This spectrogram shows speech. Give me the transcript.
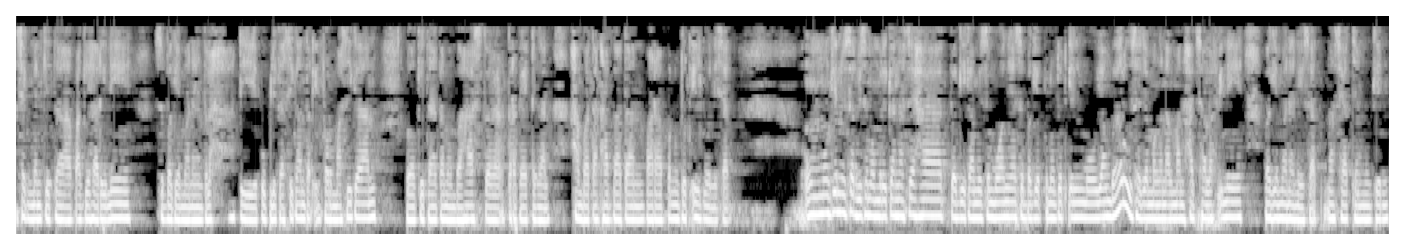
segmen kita pagi hari ini sebagaimana yang telah dipublikasikan terinformasikan bahwa kita akan membahas ter terkait dengan hambatan-hambatan para penuntut ilmu ini Ustaz. Um, mungkin Ustaz bisa memberikan nasihat bagi kami semuanya sebagai penuntut ilmu yang baru saja mengenal manhaj salaf ini. Bagaimana nih Ustaz? Nasihat yang mungkin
